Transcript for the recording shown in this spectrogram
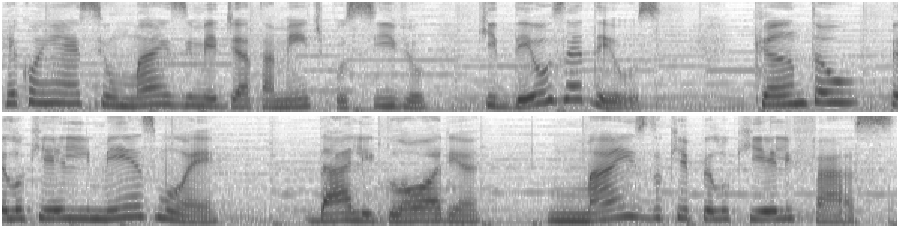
reconhece o mais imediatamente possível que Deus é Deus. Canta-o pelo que ele mesmo é. Dá-lhe glória mais do que pelo que ele faz.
